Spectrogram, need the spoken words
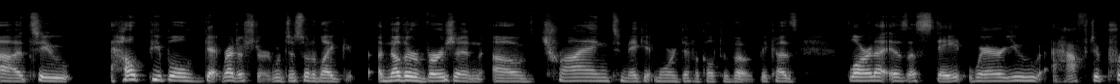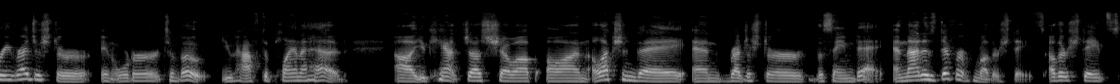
uh, to help people get registered, which is sort of like another version of trying to make it more difficult to vote because Florida is a state where you have to pre register in order to vote. You have to plan ahead. Uh, you can't just show up on election day and register the same day. And that is different from other states. Other states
